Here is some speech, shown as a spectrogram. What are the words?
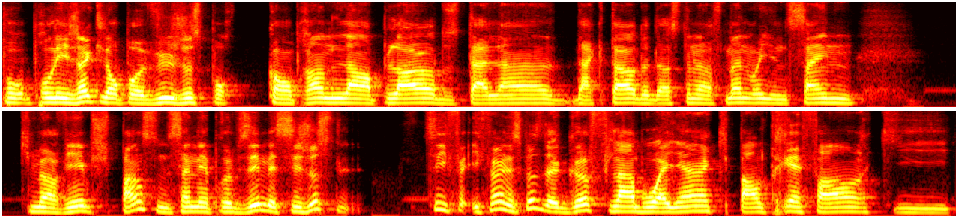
pour, pour les gens qui l'ont pas vu, juste pour comprendre l'ampleur du talent d'acteur de Dustin Hoffman, moi, il y a une scène qui me revient, puis je pense une scène improvisée, mais c'est juste. Il fait, il fait un espèce de gars flamboyant qui parle très fort, qui.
